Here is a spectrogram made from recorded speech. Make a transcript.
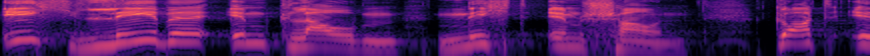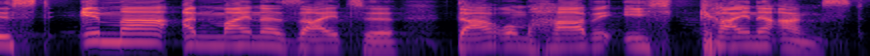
Ich lebe im Glauben, nicht im Schauen. Gott ist immer an meiner Seite, darum habe ich keine Angst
